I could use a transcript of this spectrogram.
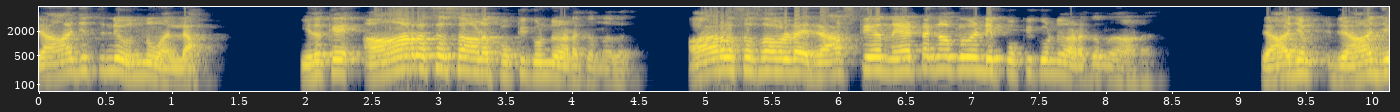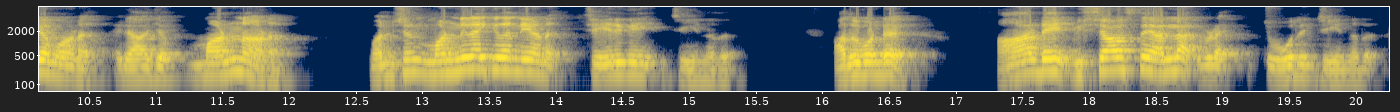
രാജ്യത്തിന്റെ ഒന്നുമല്ല. ഇതൊക്കെ ആർ എസ് എസ് ആണ് പൊക്കിക്കൊണ്ട് നടക്കുന്നത്. ആർ എസ് എസ് അവരുടെ രാഷ്ട്രീയ നേട്ടങ്ങൾക്ക് വേണ്ടി പൊക്കിക്കൊണ്ട് നടക്കുന്നതാണ്. രാജ്യം രാജ്യമാണ്. രാജ്യം മണ്ണാണ്. മനുഷ്യൻ മണ്ണിലേക്ക് തന്നെയാണ് ചേരുകയും ചെയ്യുന്നത്. അതുകൊണ്ട് ആരുടെയും വിശ്വാസത്തെയല്ല ഇവിടെ ചോദ്യം ചെയ്യുന്നത്.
